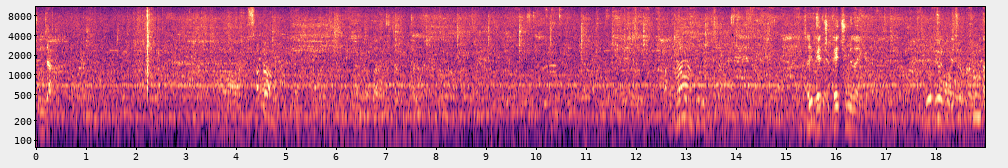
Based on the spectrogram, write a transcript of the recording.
종자. 사방. 아, 그게 배추, 배추입니다, 이게. 이거 매출 큽니다.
